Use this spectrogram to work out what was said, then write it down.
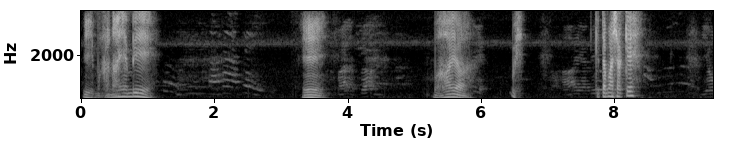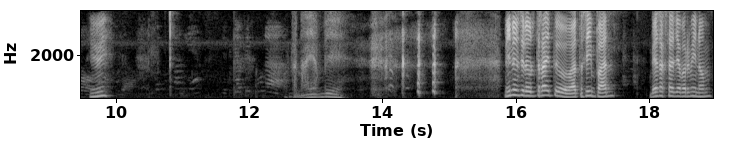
Ih, makan ayam be. Eh, bahaya. Wih, kita masak ya? Punah. makan ayam be. Minum sudah ultra itu atau simpan. Besok saja baru minum.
